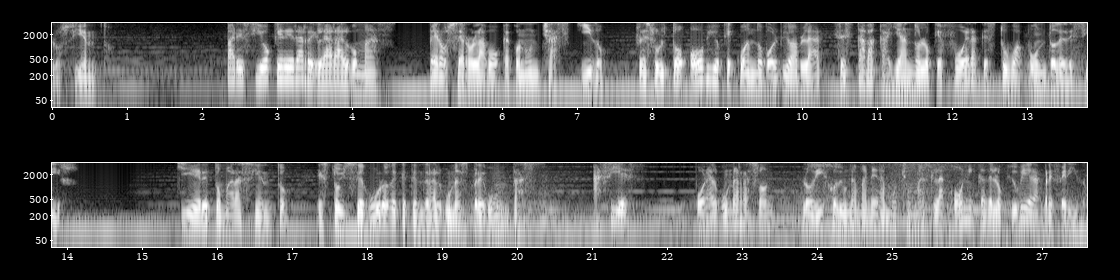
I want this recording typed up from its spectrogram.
Lo siento. Pareció querer arreglar algo más, pero cerró la boca con un chasquido. Resultó obvio que cuando volvió a hablar se estaba callando lo que fuera que estuvo a punto de decir. ¿Quiere tomar asiento? Estoy seguro de que tendrá algunas preguntas. Así es. Por alguna razón lo dijo de una manera mucho más lacónica de lo que hubiera preferido.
